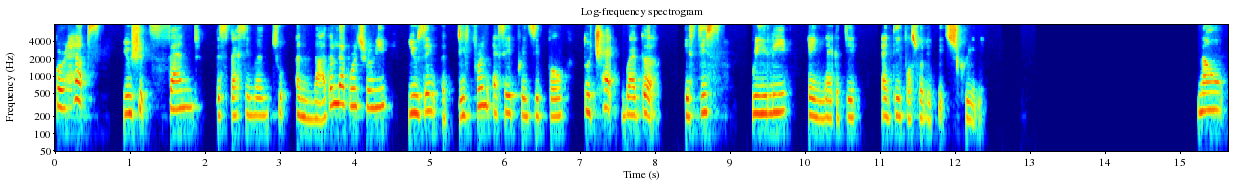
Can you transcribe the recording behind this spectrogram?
perhaps you should send the specimen to another laboratory using a different assay principle to check whether is this really a negative antiphospholipid screening. Now,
